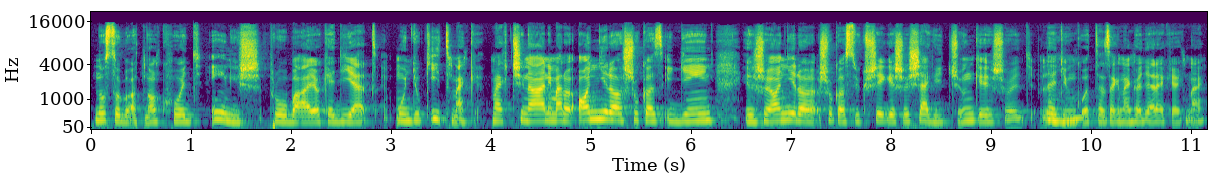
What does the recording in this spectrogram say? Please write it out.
noszogatnak, hogy én is próbáljak egy ilyet mondjuk itt meg, megcsinálni, mert annyira sok az igény, és hogy annyira sok a szükség, és hogy segítsünk, és hogy legyünk uh-huh. ott ezeknek a gyerekeknek.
